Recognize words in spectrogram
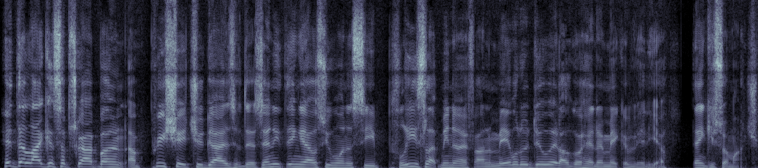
Hit the like and subscribe button. I appreciate you guys. If there's anything else you want to see, please let me know. If I'm able to do it, I'll go ahead and make a video. Thank you so much.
